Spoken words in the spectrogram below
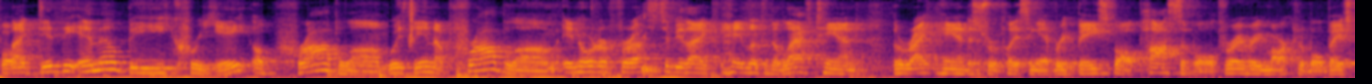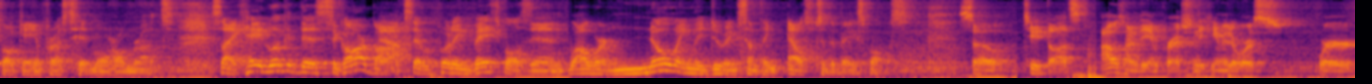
Well- like, did the MLB create a problem within a problem in order for us to be like, hey, look at the left hand, the right hand is replacing every baseball possible for every marketable baseball game for us to hit more home runs. It's like, hey, look at this cigar box that we're putting baseballs in while we're knowingly doing something else to the baseballs. So, two thoughts. I was under the impression the humidors were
